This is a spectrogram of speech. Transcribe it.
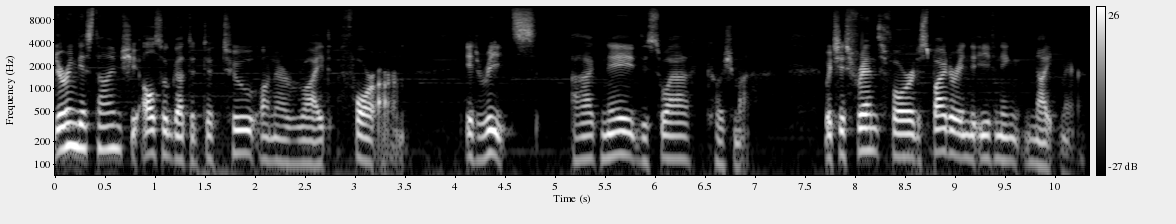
During this time, she also got a tattoo on her right forearm. It reads Arachne du soir cauchemar, which is French for the spider in the evening nightmare.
